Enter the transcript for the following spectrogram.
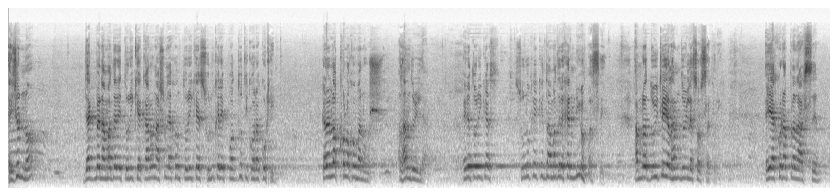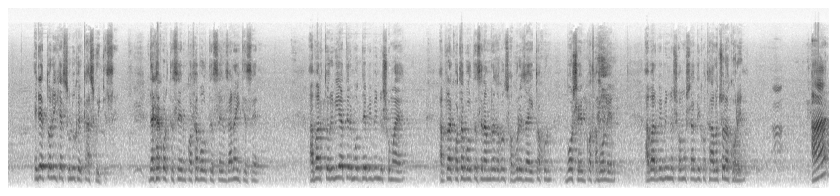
এই জন্য দেখবেন আমাদের এই তরিকা, কারণ আসলে এখন তরিকায় সুলুকের এই পদ্ধতি করা কঠিন। কারণ লক্ষ লক্ষ মানুষ, আলহামদুলিল্লাহ। এটা তরিকার সুলুকে কিন্তু আমাদের এখানে নিয়ম আছে। আমরা দুইটাই আলহামদুলিল্লাহ চর্চা করি। এই এখন আপনারা আসছেন এটা তরিকার সুলুকের কাজ হইতেছে। দেখা করতেছেন, কথা বলতেছেন, জানাইতেছেন। আবার তরবিয়াতের মধ্যে বিভিন্ন সময়ে আপনারা কথা বলতেছেন, আমরা যখন সফরে যাই তখন বসেন, কথা বলেন। আবার বিভিন্ন সমস্যাদির কথা আলোচনা করেন। আর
